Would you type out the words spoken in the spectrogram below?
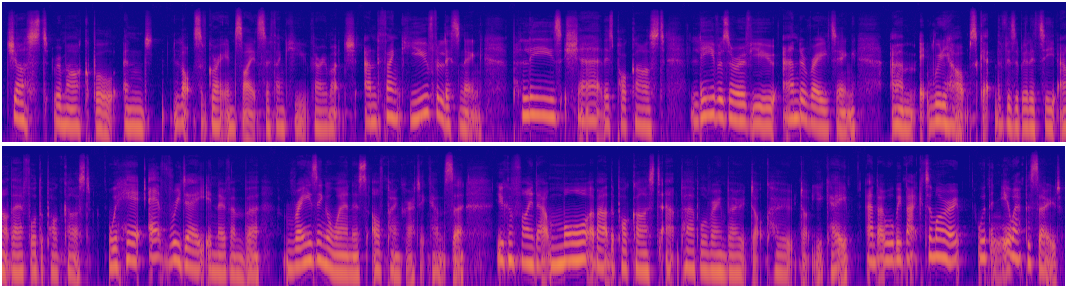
Just remarkable and lots of great insights. So, thank you very much. And thank you for listening. Please share this podcast, leave us a review and a rating. Um, it really helps get the visibility out there for the podcast. We're here every day in November raising awareness of pancreatic cancer. You can find out more about the podcast at purplerainbow.co.uk. And I will be back tomorrow with a new episode.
